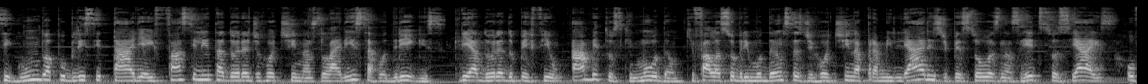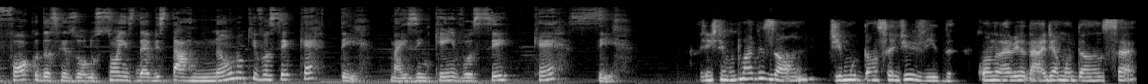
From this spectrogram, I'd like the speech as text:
Segundo a publicitária e facilitadora de rotinas Larissa Rodrigues, criadora do perfil Hábitos que Mudam, que fala sobre mudanças de rotina para milhares de pessoas nas redes sociais, o foco das resoluções deve estar não no que você quer ter, mas em quem você quer ser. A gente tem muito uma visão de mudança de vida, quando na verdade a mudança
